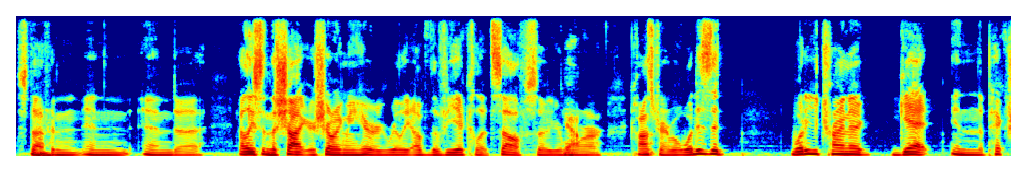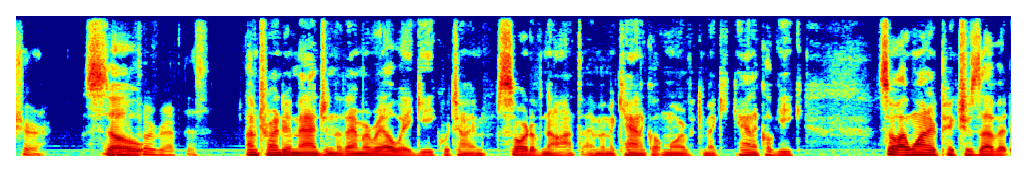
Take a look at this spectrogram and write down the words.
stuff, Mm-hmm. and and and uh, at least in the shot you're showing me here, really of the vehicle itself. So you're Yeah. more concentrated. But what is it? What are you trying to get in the picture? So photograph this. I'm trying to imagine that I'm a railway geek, which I'm sort of not. I'm a mechanical, more of a mechanical geek. So I wanted pictures of it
